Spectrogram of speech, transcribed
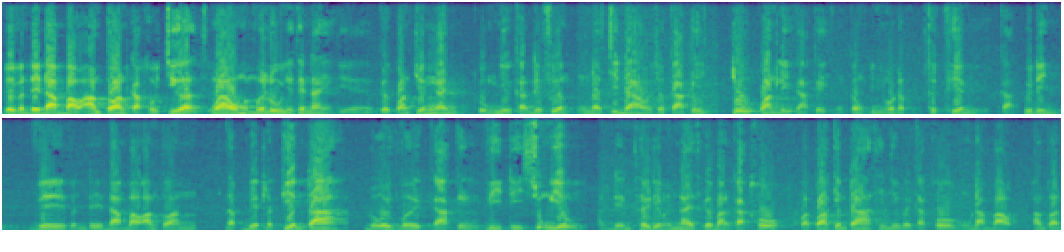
Về vấn đề đảm bảo an toàn các hồ chứa, vào mưa lũ như thế này thì cơ quan chuyên ngành cũng như các địa phương cũng đã chỉ đạo cho các cái chủ quản lý các cái công trình hồ đập thực hiện các quy định về vấn đề đảm bảo an toàn đặc biệt là kiểm tra đối với các cái vị trí sung yếu đến thời điểm hiện nay thì các bạn các hồ và qua kiểm tra thì như vậy các hồ cũng đảm bảo an toàn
